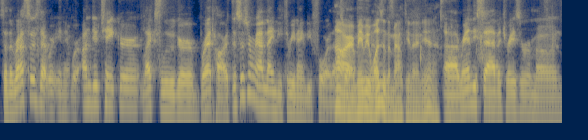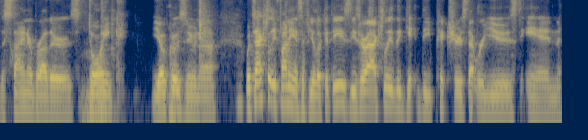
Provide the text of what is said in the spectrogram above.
so the wrestlers that were in it were Undertaker, Lex Luger, Bret Hart. This is around 93, 94. That's oh, all right. Maybe it wasn't the. Mountie then. Yeah. Uh, Randy Savage, Razor Ramon, the Steiner brothers, Doink, Hmm. Yokozuna. What's actually funny is if you look at these, these are actually the the pictures that were used in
